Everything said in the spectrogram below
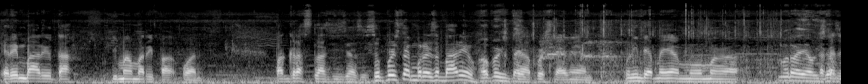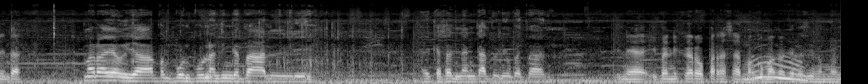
Play. Ere yung baryo ta. Di mamari pa, kuan. Pag grassland sin chassis. So, first time mo rin sa baryo? oh first Yeah, first time yan. Kung hindi maya mo mga Marayaw siya. kakasinta. Marayaw siya pagpunpunan sing kataan li. Ay kasanlang kato yung kataan. Ina, iba ni Karo para sa mga kumakagat sino naman.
